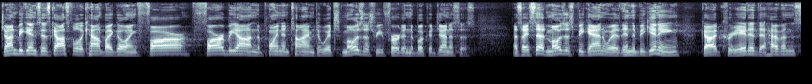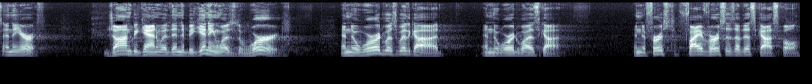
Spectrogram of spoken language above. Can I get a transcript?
John begins his gospel account by going far, far beyond the point in time to which Moses referred in the book of Genesis. As I said, Moses began with, In the beginning, God created the heavens and the earth. John began with, In the beginning was the Word, and the Word was with God, and the Word was God. In the first five verses of this gospel,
